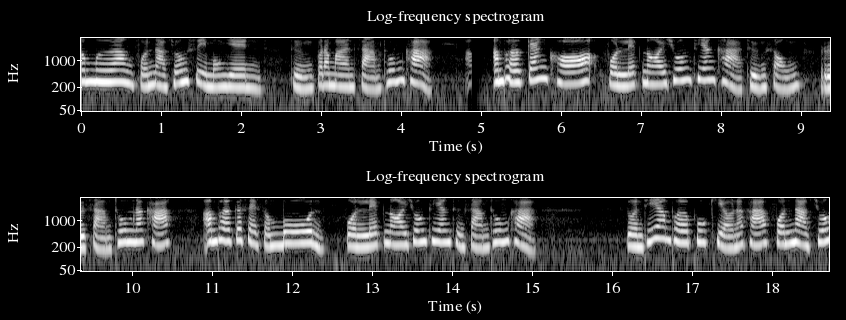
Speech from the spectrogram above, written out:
อเมืองฝนหนักช่วง 4 โมงเย็นถึงประมาณ 3 ทุ่มค่ะอำเภอแก้งคาะฝนเล็กน้อยช่วงเที่ยงค่ะถึง 2 หรือ 3 ทุ่มนะคะอำเภอเกษตรสมบูรณ์ นเล็กน้อยช่วงเที่ยงถึง3ทุ่มค่ะ ส่วนที่อำเภอภูเขียวนะคะ ฝนหนักช่วง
